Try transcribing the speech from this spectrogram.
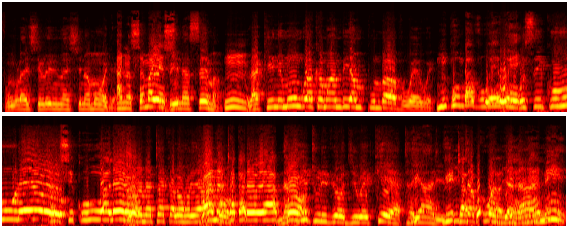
Fungu la ishirini na ishirina moja. Anasema yesu. Inasema lakini mungu akamwambia mpumbavu wewe mpumbavu wewe. Usiku huu leo. Usiku huu wa leo. Wanataka roho yako. Wanataka roho na vitu ulivyojiwekea tayari vitakuwa vya nani?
